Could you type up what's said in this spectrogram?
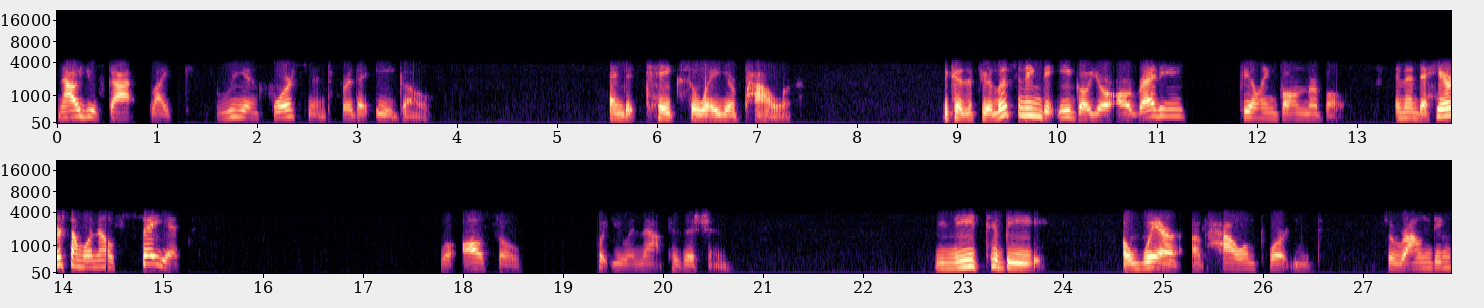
Now you've got like reinforcement for the ego and it takes away your power. Because if you're listening to ego, you're already feeling vulnerable. And then to hear someone else say it will also put you in that position. You need to be aware of how important surrounding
